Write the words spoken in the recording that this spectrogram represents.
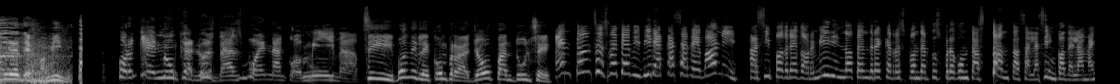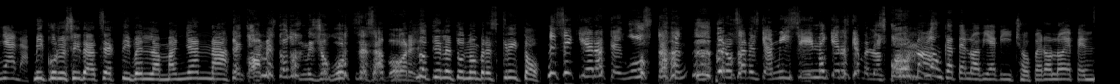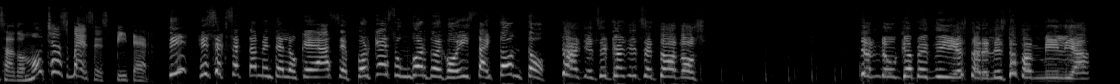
padre de familia. ¿Por qué nunca nos das buena comida? Sí, Bonnie le compra a Joe pan dulce. Entonces vete a vivir a casa de Bonnie. Así podré dormir y no tendré que responder tus preguntas tontas a las 5 de la mañana. Mi curiosidad se activa en la mañana. Te comes todos mis yogurts de sabores. No tiene tu nombre escrito. Ni siquiera te gustan. Pero sabes que a mí sí, no quieres que me los coma. Nunca te lo había dicho, pero lo he pensado muchas veces, Peter. Sí, es exactamente lo que hace, porque es un gordo egoísta y tonto. ¡Cállense, cállense todos! Nunca pedí estar en esta familia.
